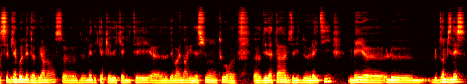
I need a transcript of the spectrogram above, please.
c'est bien beau de mettre de la gouvernance, de mettre des KPI des qualités, d'avoir une organisation autour des data vis-à-vis de l'IT, mais le, le, besoin business,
